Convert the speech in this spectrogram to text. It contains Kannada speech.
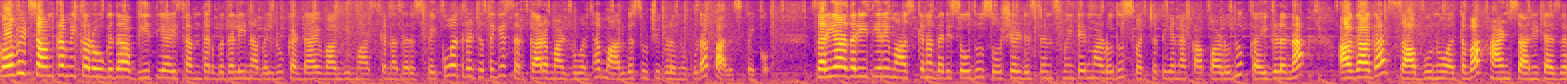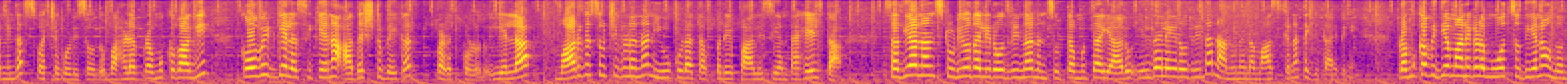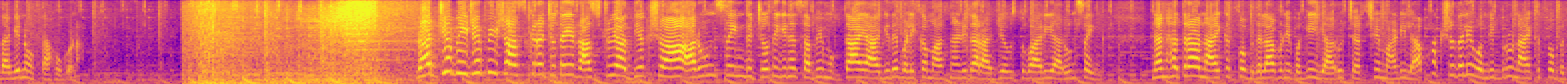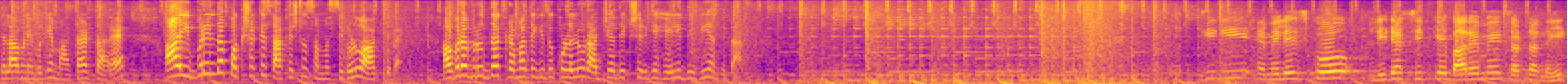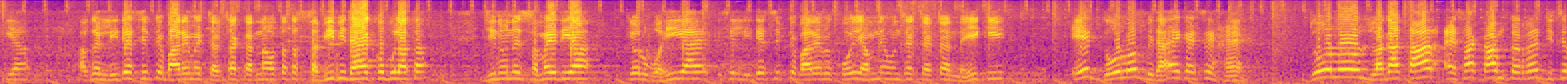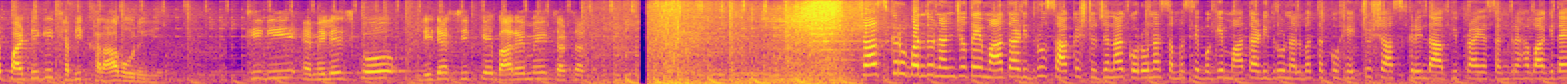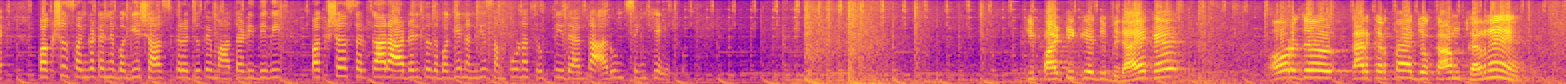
ಕೋವಿಡ್ ಸಾಂಕ್ರಾಮಿಕ ರೋಗದ ಭೀತಿಯ ಈ ಸಂದರ್ಭದಲ್ಲಿ ನಾವೆಲ್ಲರೂ ಕಡ್ಡಾಯವಾಗಿ ಮಾಸ್ಕ್ ಅನ್ನು ಧರಿಸಬೇಕು. ಅದರ ಜೊತೆಗೆ ಸರ್ಕಾರ ಮಾಡಿರುವಂತಹ ಮಾರ್ಗಸೂಚಿಗಳನ್ನು ಕೂಡ ಪಾಲಿಸಬೇಕು. ಸರಿಯಾದ ರೀತಿಯಲ್ಲಿ ಮಾಸ್ಕ್ ಅನ್ನು ಧರಿಸೋದು ಸೋಷಿಯಲ್ ಡಿಸ್ಟೆನ್ಸ್ ಮೇಂಟೈನ್ ಮಾಡೋದು, ಸ್ವಚ್ಛತೆಯನ್ನ ಕಾಪಾಡೋದು, ಕೈಗಳನ್ನ ಆಗಾಗ ಸಾಬೂನು ಅಥವಾ ಹ್ಯಾಂಡ್ ಸ್ಯಾನಿಟೈಸರ್ನಿಂದ ಸ್ವಚ್ಛಗೊಳಿಸೋದು. ಬಹಳ ಪ್ರಮುಖವಾಗಿ ಕೋವಿಡ್ಗೆ ಲಸಿಕೆಯನ್ನ ಆದಷ್ಟು ಬೇಗ ಪಡೆದುಕೊಳ್ಳೋದು. ಈ ಎಲ್ಲ ಮಾರ್ಗಸೂಚಿಗಳನ್ನ ನೀವು ಕೂಡ ತಪ್ಪದೇ ಪಾಲಿಸಿ ಅಂತ ಹೇಳ್ತಾ ಸದ್ಯ ನಾನು ಸ್ಟುಡಿಯೋದಲ್ಲಿರೋದ್ರಿಂದ ನನ್ನ ಸುತ್ತಮುತ್ತ ಯಾರು ಇಲ್ದಲೇ ಇರೋದ್ರಿಂದ ನಾನು ನನ್ನ ಮಾಸ್ಕ್ ಅನ್ನ ತೆಗಿತಾ ಇದ್ದೀನಿ. ಪ್ರಮುಖ ವಿದ್ಯಮಾನಗಳ ಮೂವತ್ತು ಸುದ್ದಿಯನ್ನ ಒಂದೊಂದಾಗಿ ನೋಡ್ತಾ ಹೋಗೋಣ. ರಾಜ್ಯ ಬಿಜೆಪಿ ಶಾಸಕರ ಜೊತೆ ರಾಷ್ಟ್ರೀಯ ಅಧ್ಯಕ್ಷ ಅರುಣ್ ಸಿಂಗ್ ಜೊತೆಗಿನ ಸಭೆ ಮುಕ್ತಾಯ ಆಗಿದೆ. ಬಳಿಕ ಮಾತನಾಡಿದ ರಾಜ್ಯ ಉಸ್ತುವಾರಿ ಅರುಣ್ ಸಿಂಗ್ ನನ್ನ ಹತ್ರ ನಾಯಕತ್ವ ಬದಲಾವಣೆ ಬಗ್ಗೆ ಯಾರೂ ಚರ್ಚೆ ಮಾಡಿಲ್ಲ. ಪಕ್ಷದಲ್ಲಿ ಒಂದಿಬ್ಬರು ನಾಯಕತ್ವ ಬದಲಾವಣೆ ಬಗ್ಗೆ ಮಾತಾಡ್ತಾರೆ. ಆ ಇಬ್ಬರಿಂದ ಪಕ್ಷಕ್ಕೆ ಸಾಕಷ್ಟು ಸಮಸ್ಯೆಗಳು ಆಗ್ತಿವೆ. ಅವರ ವಿರುದ್ಧ ಕ್ರಮ ತೆಗೆದುಕೊಳ್ಳಲು ರಾಜ್ಯಾಧ್ಯಕ್ಷರಿಗೆ ಹೇಳಿದ್ದೀವಿ ಅಂದಿದ್ದಾರೆ किसी भी एमएलए को लीडरशिप के बारे में चर्चा नहीं किया अगर लीडरशिप के बारे में चर्चा करना होता तो सभी विधायक को बुलाता जिन्होंने समय दिया केवल वही आए इसे लीडरशिप के बारे में कोई हमने उनसे चर्चा नहीं की एक दो लोग विधायक ऐसे हैं जो लोग लगातार ऐसा काम कर रहे हैं जिससे पार्टी की छवि खराब हो रही है किसी भी एमएलए को लीडरशिप के बारे में चर्चा नहीं ಶಾಸಕರು ಬಂದು ನನ್ನ ಜೊತೆ ಮಾತಾಡಿದ್ರು ಸಾಕಷ್ಟು ಜನ ಕೊರೋನಾ ಸಮಸ್ಯೆ ಬಗ್ಗೆ ಮಾತಾಡಿದ್ರು ನಲವತ್ತಕ್ಕೂ ಹೆಚ್ಚು ಶಾಸಕರಿಂದ ಅಭಿಪ್ರಾಯ ಸಂಗ್ರಹವಾಗಿದೆ ಪಕ್ಷ ಸಂಘಟನೆ ಬಗ್ಗೆ ಶಾಸಕರ ಜೊತೆ ಮಾತಾಡಿದ್ದೀವಿ ಪಕ್ಷ ಸರ್ಕಾರ ಆಡಳಿತದ ಬಗ್ಗೆ ನನಗೆ ಸಂಪೂರ್ಣ ತೃಪ್ತಿ ಇದೆ ಅಂತ ಅರುಣ್ ಸಿಂಗ್ ಹೇಳಿದರು कि पार्टी के जो विधायक है और जो कार्यकर्ता है, जो काम कर रहे हैं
